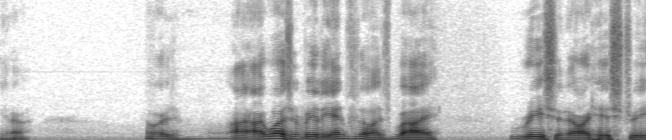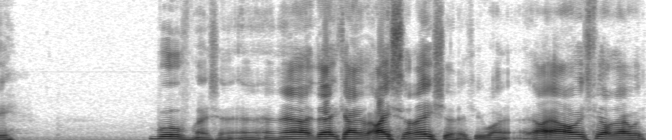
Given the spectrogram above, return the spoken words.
you know, or I, I wasn't really influenced by recent art history movements and, and, and that, that kind of isolation, if you want. I, I always felt I was,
